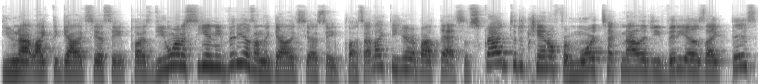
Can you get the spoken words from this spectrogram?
Do you not like the Galaxy S8 Plus? Do you want to see any videos on the Galaxy S8 Plus? I'd like to hear about that. Subscribe to the channel for more technology videos like this.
